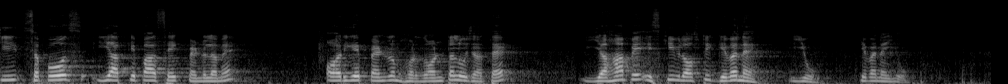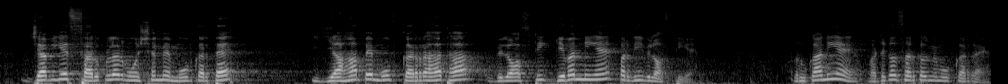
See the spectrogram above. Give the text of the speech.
कि सपोज़ ये आपके पास एक पेंडुलम है और ये पेंडुलम हॉरिजॉन्टल हो जाता है। यहाँ पे इसकी वेलोसिटी गिवन है यू गिवन है यू जब ये सर्कुलर मोशन में मूव करता है यहाँ पे मूव कर रहा था वेलोसिटी गिवन नहीं है, पर वी वेलोसिटी है। रुका नहीं है वर्टिकल सर्कल में मूव कर रहा है।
